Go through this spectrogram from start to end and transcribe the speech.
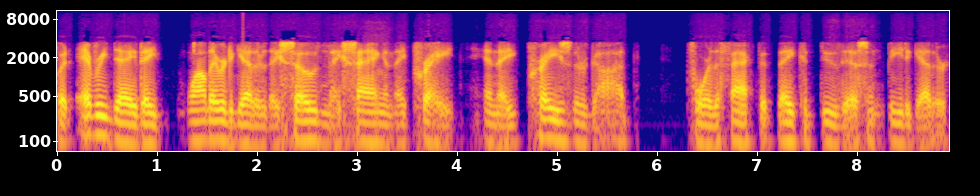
but every day they while they were together they sewed and they sang and they prayed and they praised their god for the fact that they could do this and be together.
